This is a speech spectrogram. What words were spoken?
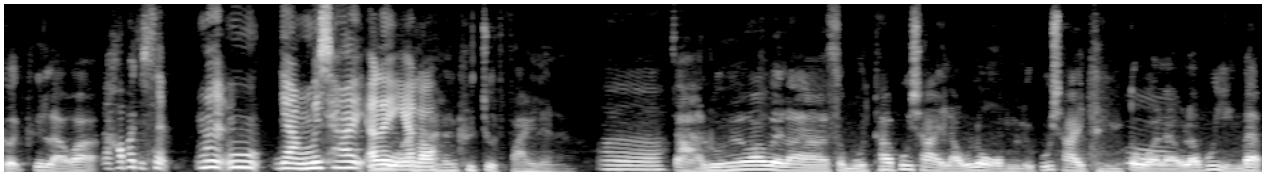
เกิดขึ้นแล้วอะแล้วเขาปฏิเสธไม่อืมยังไม่ใช่อะไรอย่างเงี้ยเหรอนนั้นคือจุดไฟเลยนะเออจ๋ารู้ไหมว่าเวลาสมมติถ้าผู้ชายเล้าลมหรือผู้ชายถึงตัวอืมแล้ว แล้วผู้หญิงแบบ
